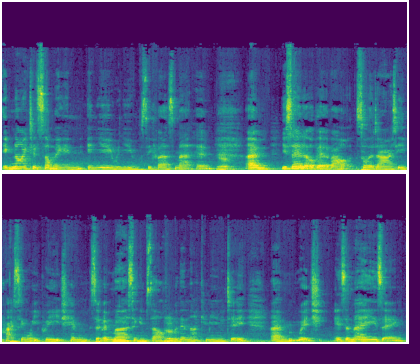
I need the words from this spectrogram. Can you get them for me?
ignited something in, in you when you obviously first met him. Yeah. Um, you say a little bit about solidarity, practicing what you preach, him sort of immersing himself Yeah. within that community, um, which is amazing.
